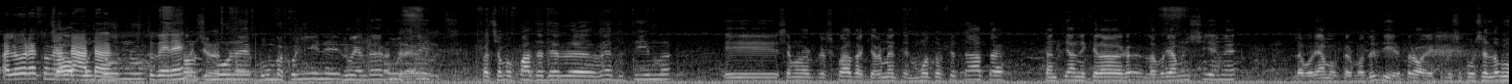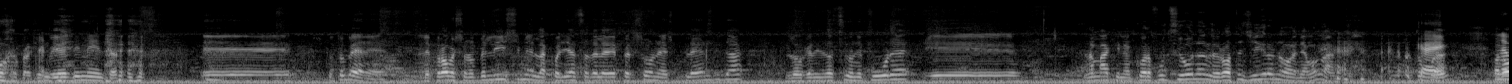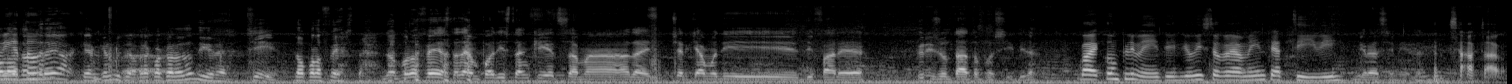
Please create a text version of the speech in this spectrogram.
Allora com'è andata? buongiorno. Tutto bene? Sono Simone Bumba Cognini, lui è Andrea Guzzi, facciamo parte del Red Team e siamo una squadra chiaramente molto affiatata, tanti anni che la- lavoriamo insieme, lavoriamo per modo di dire, però è come se fosse il lavoro perché qui-. E tutto bene, le prove sono bellissime, l'accoglienza delle persone è splendida, l'organizzazione pure e la macchina ancora funziona, le ruote girano e andiamo avanti. Tutto Ok. Parola ad? Andrea che anche lui avrà qualcosa da dire Sì, dopo la festa. dopo la festa dai un po' di stanchezza, ma dai, cerchiamo di, di fare più risultato possibile. Vai, complimenti, vi ho visto veramente attivi. Grazie mille. Ciao ciao.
